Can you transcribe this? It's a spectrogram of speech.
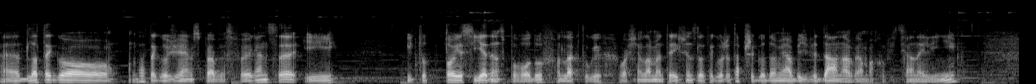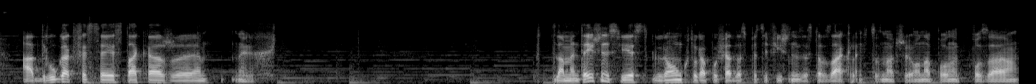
E, Dlatego, dlatego wziąłem sprawę w swoje ręce i, i to, to jest jeden z powodów, dla których właśnie Lamentations, dlatego że ta przygoda miała być wydana w ramach oficjalnej linii. A druga kwestia jest taka, że e, Lamentations jest grą, która posiada specyficzny zestaw zaklęć, to znaczy ona po, poza,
